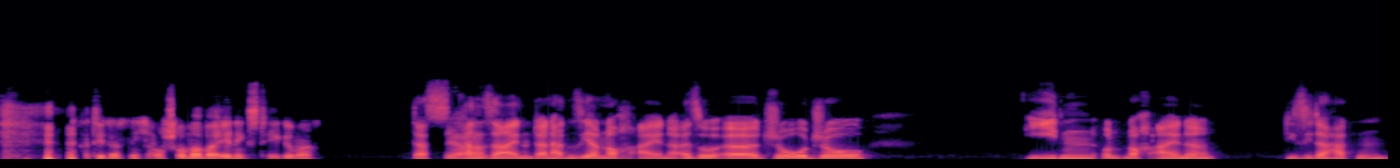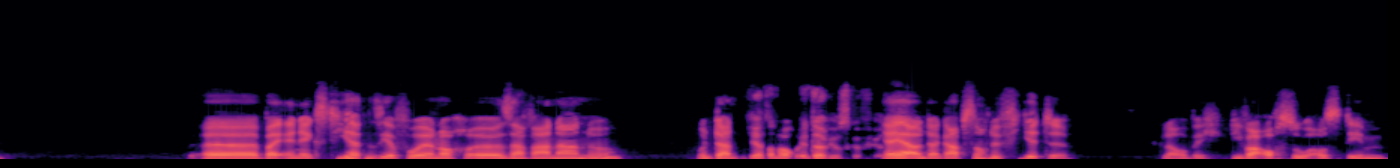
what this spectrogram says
Hat die das nicht auch schon mal bei NXT gemacht? Das ja. kann sein. Und dann hatten sie ja noch eine. Also äh, Jojo, Eden und noch eine, die sie da hatten. Äh, bei NXT hatten sie ja vorher noch äh, Savannah, ne? Und dann. Die hat dann auch Interviews geführt. Ja, ja, und dann gab's noch eine vierte, glaube ich. Die war auch so aus dem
